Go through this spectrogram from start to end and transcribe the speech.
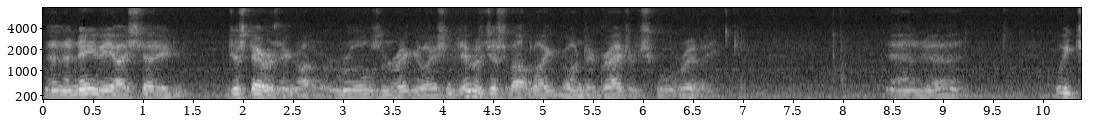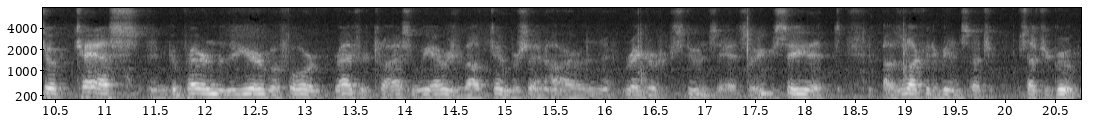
In the Navy, I studied just everything, uh, rules and regulations. It was just about like going to graduate school, really. And uh, we took tests and compared them to the year before graduate class, and we averaged about 10% higher than the regular students had. So you can see that I was lucky to be in such a, such a group.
